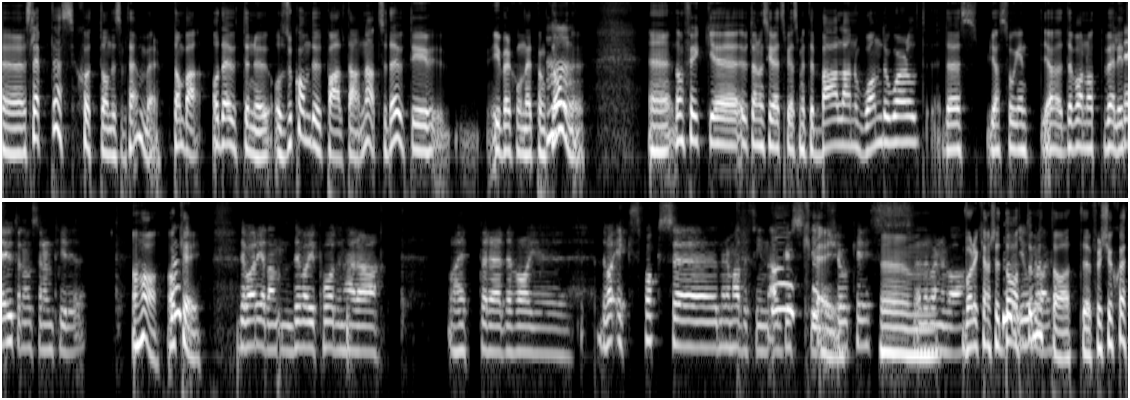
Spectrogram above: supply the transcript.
Uh, släpptes 17 september. De bara, och det är ute nu. Och så kom det ut på allt annat. Så det är ute i, i version 1.0 nu. Eh, de fick eh, utannonsera ett spel som heter Balan Wonderworld. Det, jag såg inte, ja, det var något väldigt... Det utannonserade de tidigare. Jaha, okej. Okay. Det var redan, det var ju på den här, uh, vad hette det, det var ju, det var Xbox uh, när de hade sin augusti okay. showcase. Um, eller vad det nu var. Var det kanske datumet mm, jo, då? Att uh, för 26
